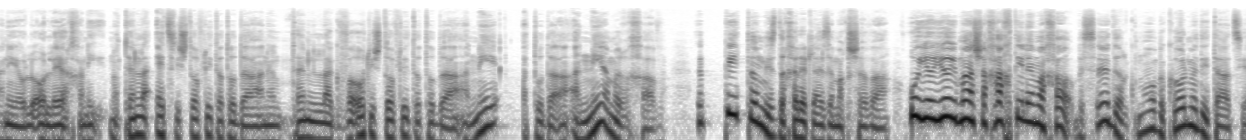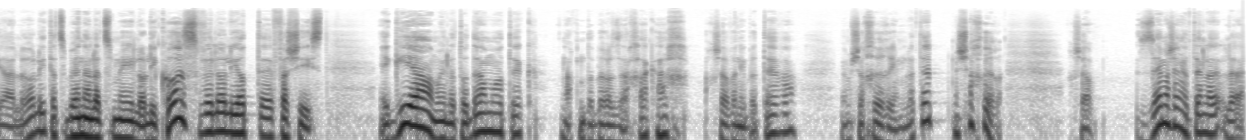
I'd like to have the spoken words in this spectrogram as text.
אני הולך, אני נותן לעץ לשטוף לי את התודעה, אני נותן לגבעות לשטוף לי את התודעה, אני התודעה, אני המרחב. ופתאום מזדחלת לה איזה מחשבה, אוי אוי אוי, מה שכחתי למחר? בסדר, כמו בכל מדיטציה, לא להתעצבן על עצמי, לא לכעוס ולא להיות uh, פשיסט. הגיע, אומרים לו תודה מותק, אנחנו נדבר על זה אחר כך, עכשיו אני בטבע, ומשחררים. לתת, משחרר. עכשיו, זה מה שאני נותן לה, לה,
